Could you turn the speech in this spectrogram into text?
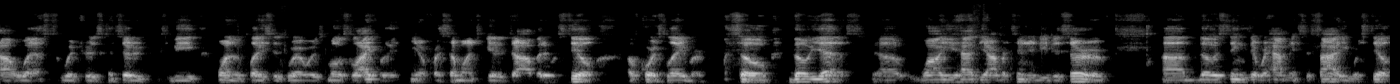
out West, which was considered to be one of the places where it was most likely, you know, for someone to get a job. But it was still, of course, labor. So though, yes, uh, while you had the opportunity to serve, um, those things that were happening in society were still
